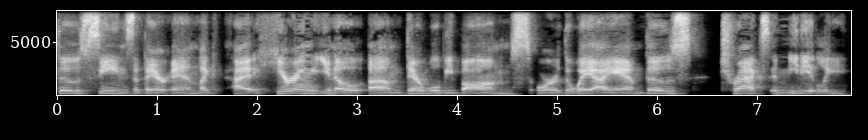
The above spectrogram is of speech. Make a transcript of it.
those scenes that they are in like I, hearing you know um, there will be bombs or the way i am those tracks immediately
